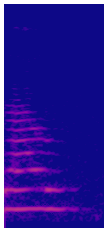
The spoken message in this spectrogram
Ciao.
